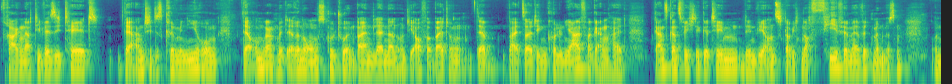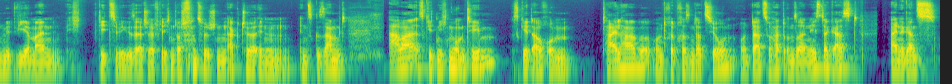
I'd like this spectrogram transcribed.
Fragen nach Diversität, der Antidiskriminierung, der Umgang mit Erinnerungskultur in beiden Ländern und die Aufarbeitung der beidseitigen Kolonialvergangenheit. Ganz, ganz wichtige Themen, denen wir uns, glaube ich, noch viel, viel mehr widmen müssen. Und mit wir meinen ich die zivilgesellschaftlichen deutsch-französischen AkteurInnen insgesamt. Aber es geht nicht nur um Themen, es geht auch um Teilhabe und Repräsentation. Und dazu hat unser nächster Gast eine ganz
